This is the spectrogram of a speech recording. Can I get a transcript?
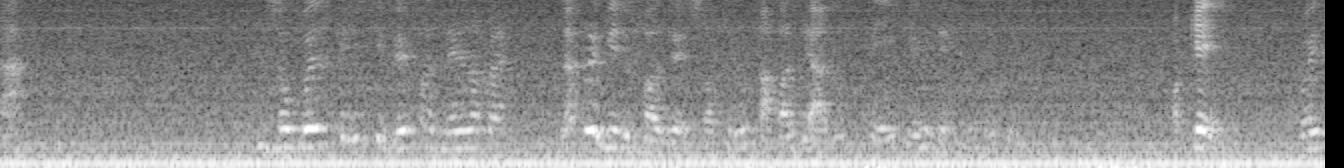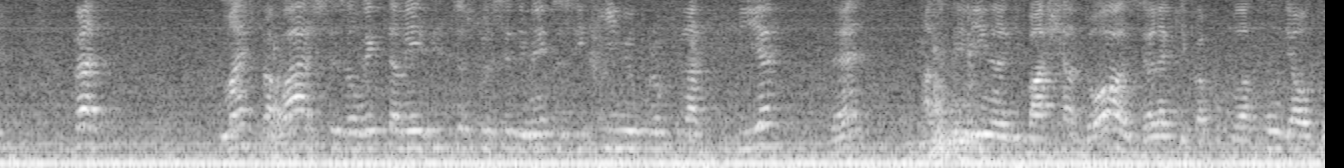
tá? São coisas que a gente vê fazendo na prática. Não é proibido fazer, só que não está baseado em evidência científica. Ok? Pois, pra, mais para baixo, vocês vão ver que também existem os procedimentos de quimioprofilaxia, né? aspirina de baixa dose, olha aqui, para a população de alto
